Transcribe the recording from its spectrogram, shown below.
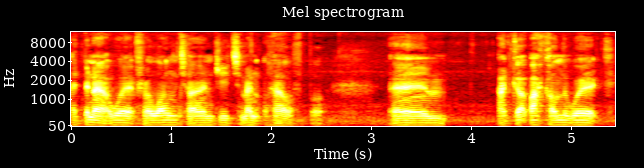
I'd been out of work for a long time due to mental health, but um, I'd got back on the work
